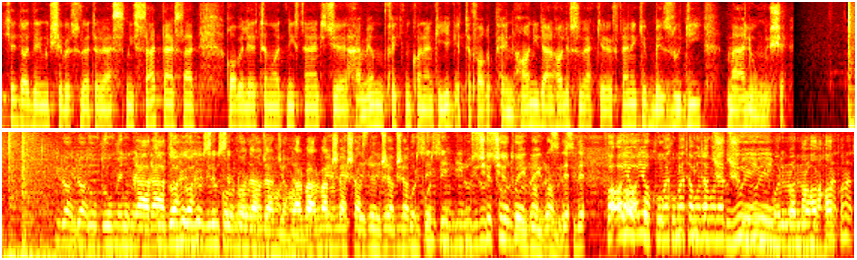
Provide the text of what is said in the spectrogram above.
که داده میشه به صورت رسمی 100 درصد قابل اعتماد نیست در نتیجه همه فکر می‌کنن که یک اتفاق پنهانی در حال صورت گرفتنه که به زودی معلوم میشه. ایران, ایران دومین قتلگاه ویروس کرونا در جهان. در برنامه 60 دقیقه امشب می‌پرسیم ویروس چطور به ایران رسیده؟ و آیا حکومت می‌تواند شیوع این بیماری را مهار کند؟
